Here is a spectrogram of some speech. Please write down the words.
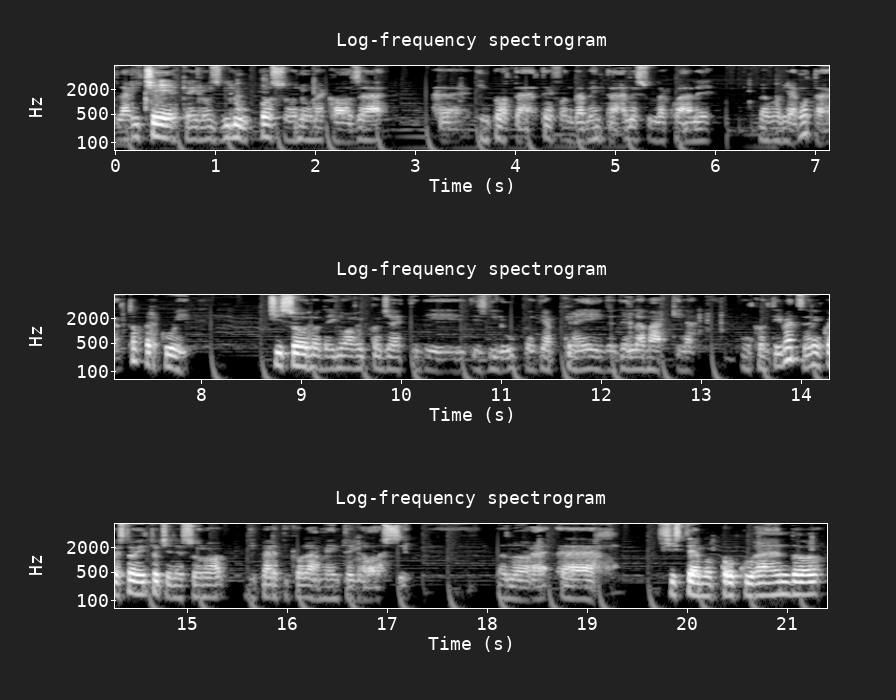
la ricerca e lo sviluppo sono una cosa eh, importante, fondamentale, sulla quale lavoriamo tanto, per cui ci sono dei nuovi progetti di, di sviluppo e di upgrade della macchina in continuazione, in questo momento ce ne sono di particolarmente grossi. Allora, eh, ci stiamo procurando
